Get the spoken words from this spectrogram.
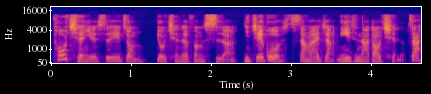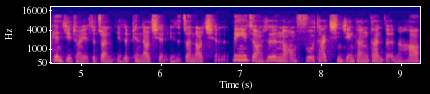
偷钱也是一种有钱的方式啊。你结果上来讲，你也是拿到钱的。诈骗集团也是赚，也是骗到钱，也是赚到钱的。另一种是农夫，他勤勤恳恳的，然后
